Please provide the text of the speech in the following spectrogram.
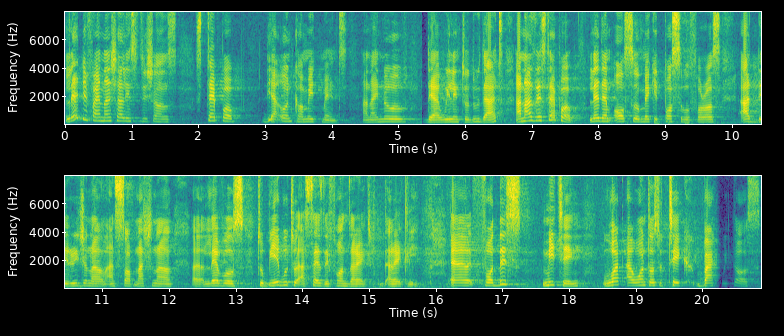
let the financial institutions step up their own commitment. And I know they are willing to do that. And as they step up, let them also make it possible for us at the regional and subnational uh, levels to be able to access the funds direct, directly. Uh, for this meeting, what I want us to take back with us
